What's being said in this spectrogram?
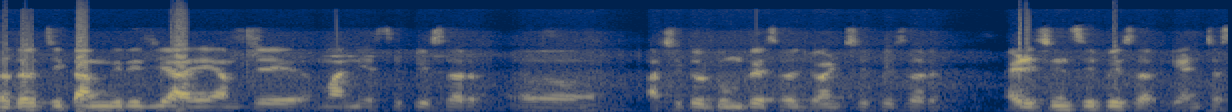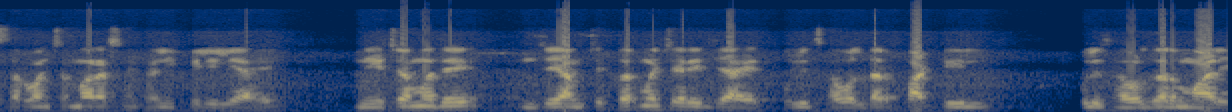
सदरची कामगिरी जी आहे आमचे मान्य सी पी सर अं, Ashutosh Dumbre sir joint C P sir additional C P sir यांच्या सर्वांच्या मार्गदर्शनाखाली केलेली आहे. आणि याच्यामध्ये जे आमचे कर्मचारी जे आहेत पोलीस हवालदार पाटील पोलीस हवालदार माळी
